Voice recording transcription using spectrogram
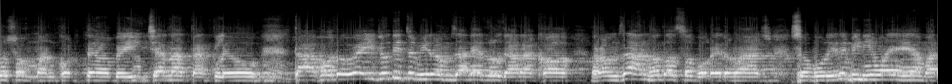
তো সম্মান করতে হবে ইচ্ছা না থাকলেও। তা হলো এই যদি তুমি রমজানের রোজা রাখো রমজান হলো সবরের মাস সবরের বিনিময়ে আমার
